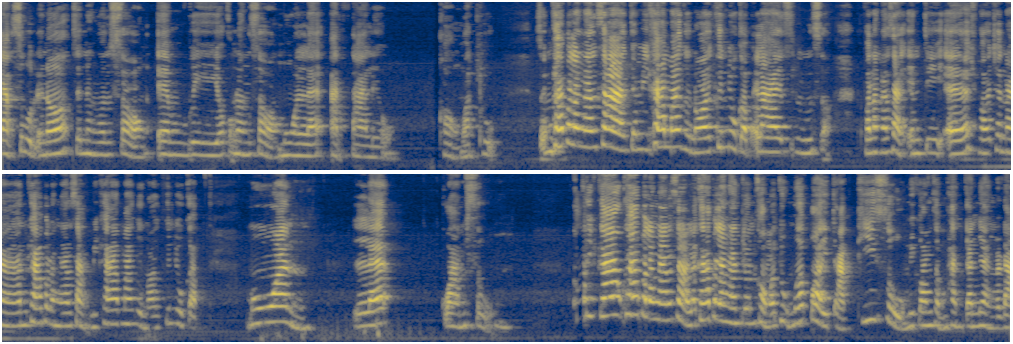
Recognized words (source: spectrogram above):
จากสูตรเลยเนาะจะหนึ่งคูณสอง mv ยกกำลังสองมวลและอัตราเร็วของวัตถุ ส่วนค่าพลังงานสร้างจะมีค่ามากหรือน้อยขึ้นอยู่กับอะไรพลังงานสร้าง mgh เพราะฉะนั้นค่าพลังงานสร้างมีค่ามากหรือน้อยขึ้นอยู่กับ มวล และความสูง ข้อที่ 9 ค่าพลังงานสางและค่าพลังงานจนของวัตถุเมื่อปล่อยจากที่สูงมีความสัมพันธ์กันอย่างไร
